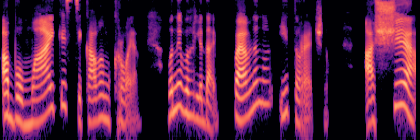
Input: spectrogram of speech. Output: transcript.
або майки з цікавим кроєм. Вони виглядають впевнено і торечно. А ще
